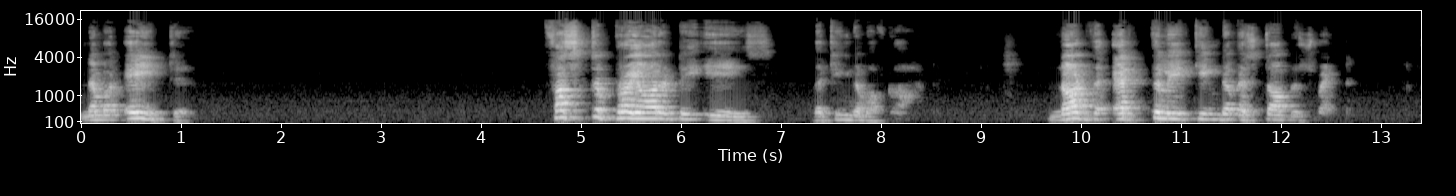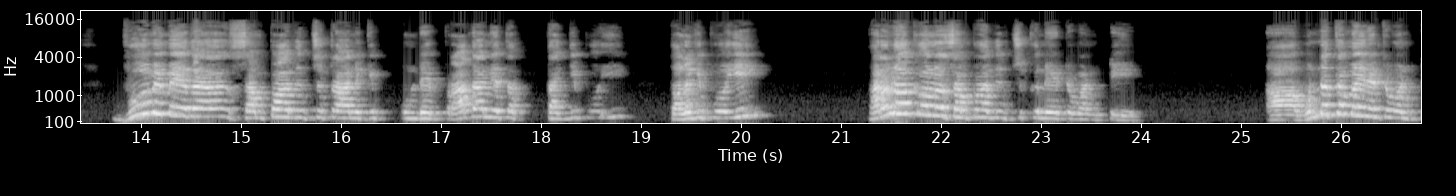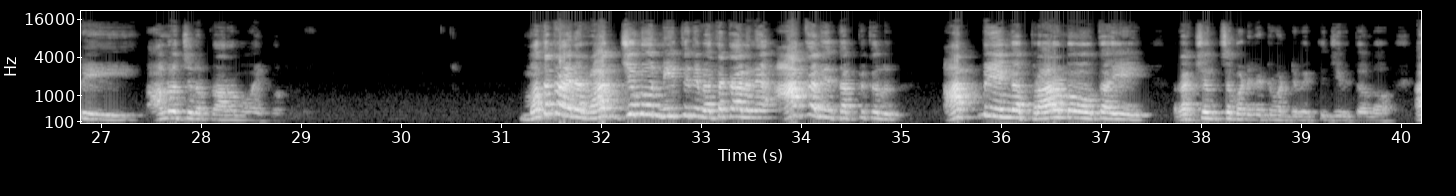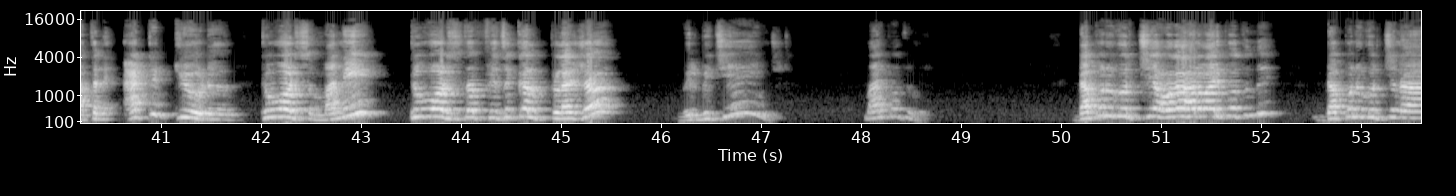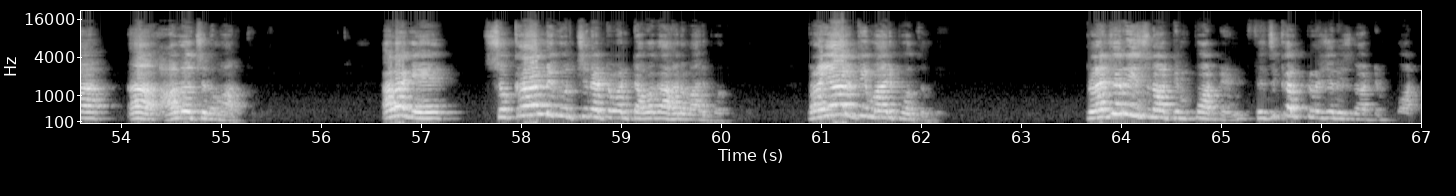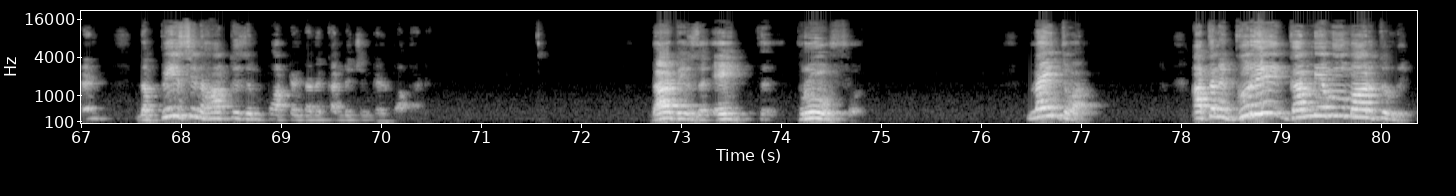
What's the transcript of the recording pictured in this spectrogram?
Number eight first priority is the kingdom of God not the earthly kingdom establishment భూమి మీద సంపాదించటానికి ఉండే ప్రాధాన్యత తగ్గిపోయి తొలగిపోయి పరలోకంలో సంపాదించుకునేటువంటి ఆ ఉన్నతమైనటువంటి ఆలోచన ప్రారంభమైపోతుంది. మొదట ఆయన రాజ్యము నీతిని వెతకాలనే ఆకలి తప్పికలు ఆత్మీయంగా ప్రారంభమవుతాయి రక్షించబడినటువంటి వ్యక్తి జీవితంలో. అతని attitude towards money towards the physical pleasure will be change మారిపోతుంది. డబ్బును గురించి అవగాహన మారిపోతుంది డబ్బును గురించిన ఆలోచన మారుతుంది. అలాగే సుఖాన్ని గురించినటువంటి అవగాహన మారిపోతుంది. ప్రయారిటీ మారిపోతుంది. Pleasure is not important physical pleasure is not important the peace in heart is important అనే కండిషన్కి వెళ్ళిపోతాడు. That is the eighth proof ninth one అతని గురి గమ్యము మారుతుంది.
